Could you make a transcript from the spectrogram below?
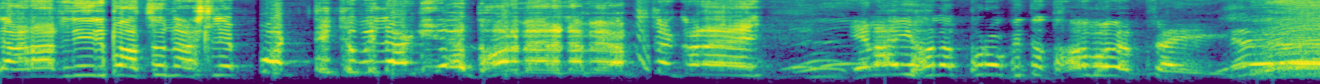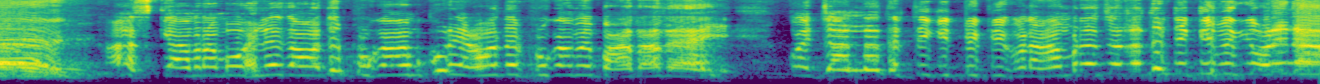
যারা নির্বাচন আসলে পট্টি টুপি লাগিয়ে ধর্মের নামে ব্যবসা করে এরাই হলো প্রকৃত ধর্ম ব্যবসায়ী আজকে আমরা মহিলা আমাদের প্রোগ্রাম করে আমাদের প্রোগ্রামে বাধা দেয় কই জান্নাতের টিকিট বিক্রি করে, আমরা জান্নাতের টিকিট বিক্রি করি না।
